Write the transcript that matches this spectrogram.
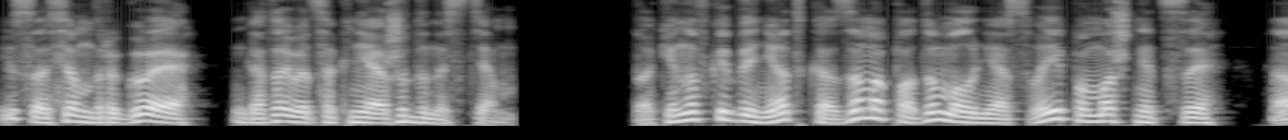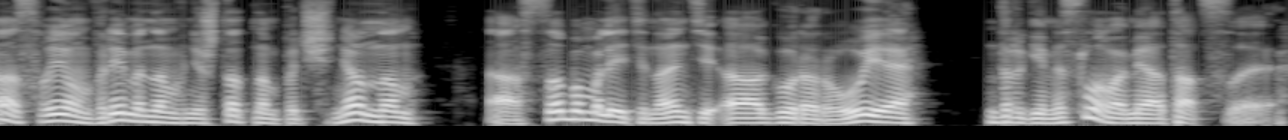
и совсем другое – готовиться к неожиданностям. Покинув кабинет, Казама подумал не о своей помощнице, а о своем временном внештатном подчиненном, особом лейтенанте Аагура Руя, другими словами, о Тации.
